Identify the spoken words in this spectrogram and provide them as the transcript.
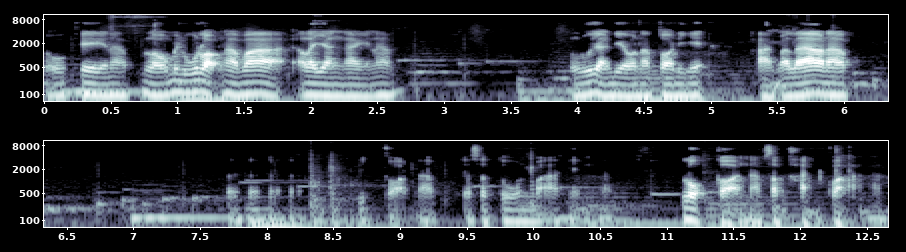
โอเคนะครับ เราไม่รู้หรอกนะว่าอะไรยังไงนะครับเรารู้อย่างเดียวนะครับ ตอนนี้ผ่านมาแล้วนะครับปิดก่อนนะครับจะสตูนมาเห็นนะครับหลบก่อนนะครับสำคัญกว่านะครับ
